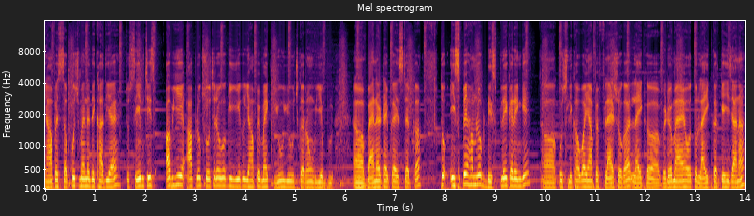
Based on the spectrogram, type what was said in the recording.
यहाँ पे सब कुछ मैंने दिखा दिया है। तो सेम चीज़ अब ये आप लोग सोच रहे हो कि ये यहाँ पे मैं क्यू यूज़ कर रहा हूँ ये बैनर टाइप का इस टाइप का। तो इस पर हम लोग डिस्प्ले करेंगे। आ, कुछ लिखा हुआ यहाँ पे फ्लैश होगा। लाइक वीडियो में आया हो तो लाइक करके ही जाना।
